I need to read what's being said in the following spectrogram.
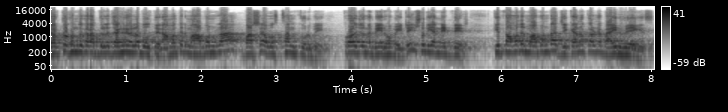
ডক্টর খন্দকার আবদুল্লাহ জাহাঙ্গীরুল্লাহ বলতেন, আমাদের মা বোনরা বাসায় অবস্থান করবে, প্রয়োজনে বের হবে। এটাই শরিয়ার নির্দেশ। কিন্তু আমাদের মা বোনরা যে কোনো কারণে বাইর হয়ে গেছে।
